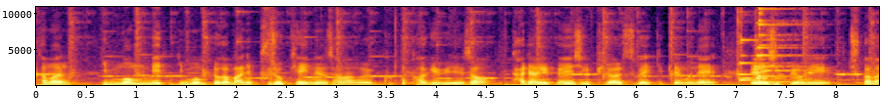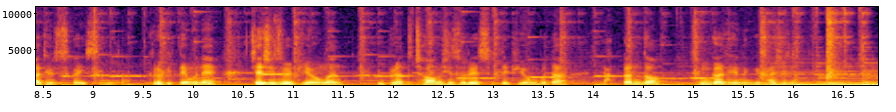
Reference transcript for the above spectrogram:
다만 잇몸 및 잇몸뼈가 많이 부족해 있는 상황을 극복하기 위해서 다량의 뼈 이식이 필요할 수가 있기 때문에 뼈 이식 비용이 추가가 될 수가 있습니다. 그렇기 때문에 재시술 비용은 임플란트 처음 시술했을 때 비용보다 약간 더 증가되는 게 사실입니다.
